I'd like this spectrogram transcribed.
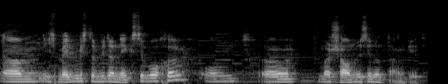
Ähm, ich melde mich dann wieder nächste Woche und äh, mal schauen, wie es Ihnen dann geht.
